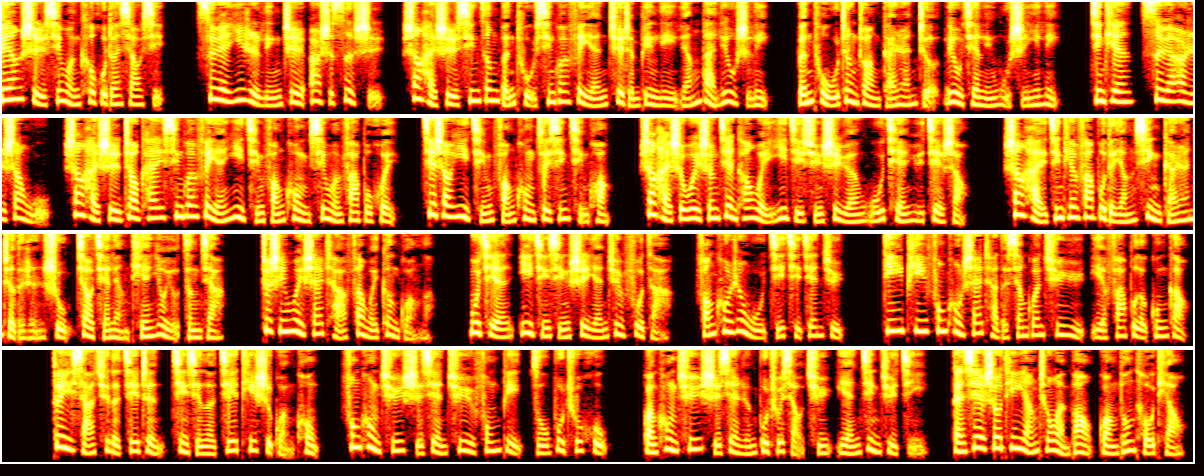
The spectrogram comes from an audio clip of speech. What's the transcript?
据央视新闻客户端消息，四月一日零至二十四时，上海市新增本土新冠肺炎确诊病例两百六十例，本土无症状感染者六千零五十一例。今天四月二日上午，上海市召开新冠肺炎疫情防控新闻发布会，介绍疫情防控最新情况。上海市卫生健康委一级巡视员吴乾瑜介绍，上海今天发布的阳性感染者的人数较前两天又有增加，这是因为筛查范围更广了。目前疫情形势严峻复杂，防控任务极其艰巨。第一批风控筛查的相关区域也发布了公告，对辖区的街镇进行了阶梯式管控，风控区实现区域封闭，足不出户；管控区实现人不出小区，严禁聚集。感谢收听羊城晚报广东头条。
